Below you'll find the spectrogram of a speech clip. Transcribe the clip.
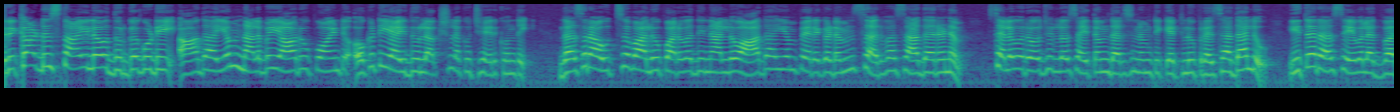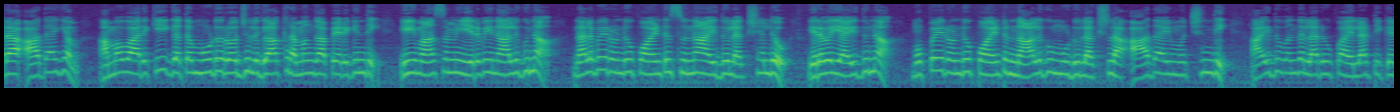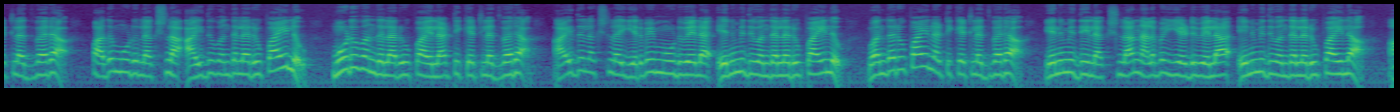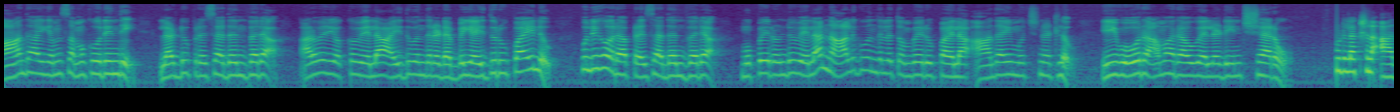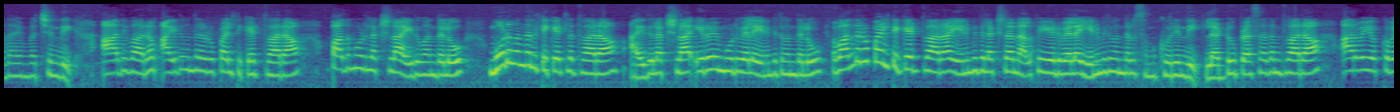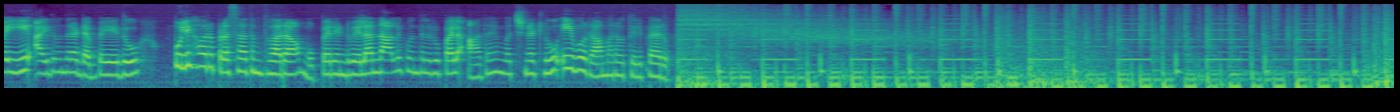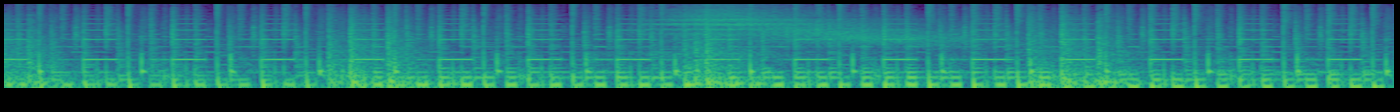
Record స్థాయిలో దుర్గగుడి ఆదాయం నలభై ఆరు పాయింట్ ఒకటి ఐదు లక్షలకు చేరుకుంది. దసరా ఉత్సవాలు పర్వదినాల్లో ఆదాయం పెరగడం సర్వసాధారణం. సెలవు రోజుల్లో సైతం దర్శనం టికెట్లు ప్రసాదాలు ఇతర సేవల ద్వారా ఆదాయం అమ్మవారికి గత మూడు రోజులుగా క్రమంగా పెరిగింది. ఈ మాసం ఇరవై నాలుగున నలభై రెండు పాయింట్ సున్నా ఐదు లక్షలు. ఇరవై ఐదున ముప్పై రెండు పాయింట్ నాలుగు మూడు లక్షల ఆదాయం వచ్చింది. ఐదు వందల రూపాయల టికెట్ల ద్వారా పదమూడు లక్షల ఐదు వందల రూపాయలు. మూడు వందల రూపాయల టికెట్ల ద్వారా ఐదు లక్షల ఇరవై మూడు వేల ఎనిమిది వందల రూపాయలు. వంద రూపాయల టికెట్ల ద్వారా ఎనిమిది లక్షల నలభై ఏడు వేల ఎనిమిది వందల రూపాయల ఆదాయం సమకూరింది. లడ్డు ప్రసాదం ద్వారా అరవై ఒక్క వేల ఐదు వందల డెబ్బై ఐదు రూపాయలు. పులిహోర ప్రసాదం ద్వారా ముప్పై రెండు వేల నాలుగు వందల తొంభై రూపాయల ఆదాయం వచ్చినట్లు ఈవో రామారావు వెల్లడించారు. మూడు లక్షల ఆదాయం వచ్చింది. ఆదివారం ఐదు వందల రూపాయల టికెట్ ద్వారా పదమూడు లక్షల ఐదు వందలు మూడు వందల టికెట్ల ద్వారా ఐదు లక్షల ఇరవై మూడు వేల ఎనిమిది వందలు వంద రూపాయల టికెట్ ద్వారా ఎనిమిది లక్షల నలభై ఏడు వేల ఎనిమిది వందలు సమకూరింది. లడ్డూ ప్రసాదం ద్వారా అరవై ఒక్క వెయ్యి ఐదు వందల డెబ్బై ఐదు పులిహోర ప్రసాదం ద్వారా ముప్పై రెండు వేల నాలుగు వందల రూపాయల ఆదాయం వచ్చినట్లు ఈవో రామారావు తెలిపారు.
